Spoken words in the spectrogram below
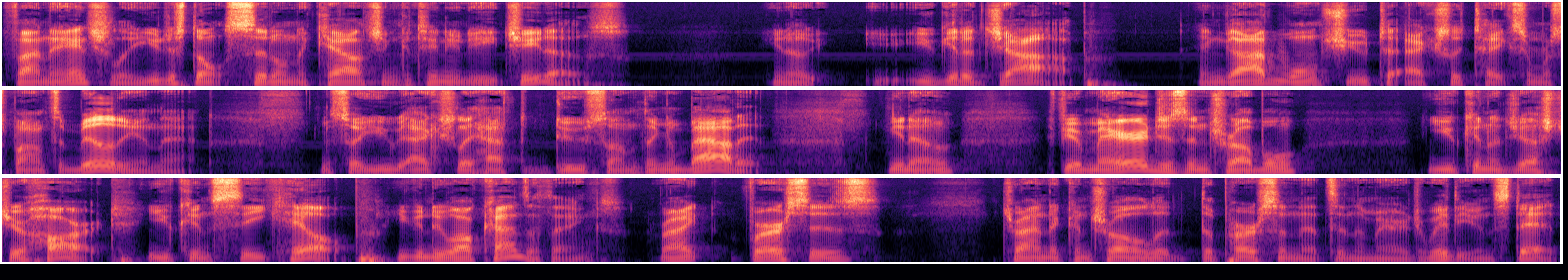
financially, you just don't sit on the couch and continue to eat Cheetos. You know, you get a job, and God wants you to actually take some responsibility in that. And so you actually have to do something about it. You know, if your marriage is in trouble, you can adjust your heart, you can seek help, you can do all kinds of things, right? Versus trying to control the person that's in the marriage with you instead.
